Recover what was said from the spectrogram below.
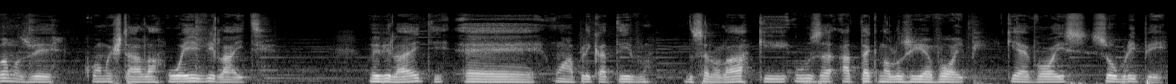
Vamos ver como instala o Wave Light. O Wave é um aplicativo do celular que usa a tecnologia VoIP, que é voz sobre IP.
